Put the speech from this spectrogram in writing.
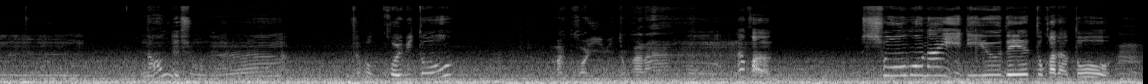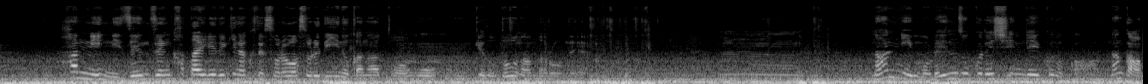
ーん。なんでしょうね。やっぱ恋人？まあ恋人かな。うん。なんかしょうもない理由でとかだとうん。犯人に全然肩入れできなくてそれはそれでいいのかなとは思うけどどうなんだろうね。うーん。何人も連続で死んでいくのか。なんか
